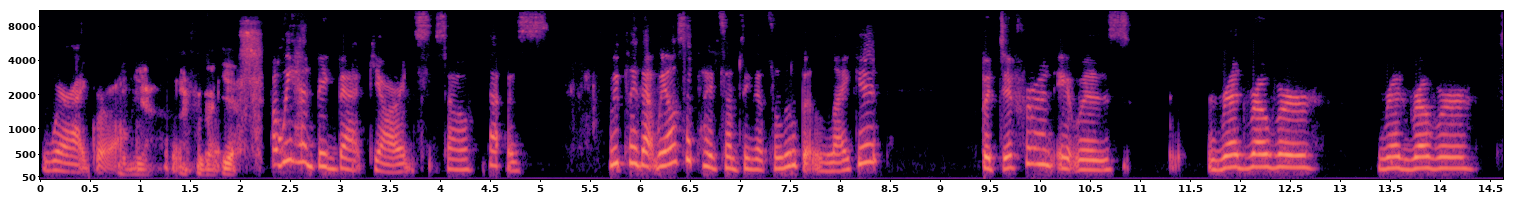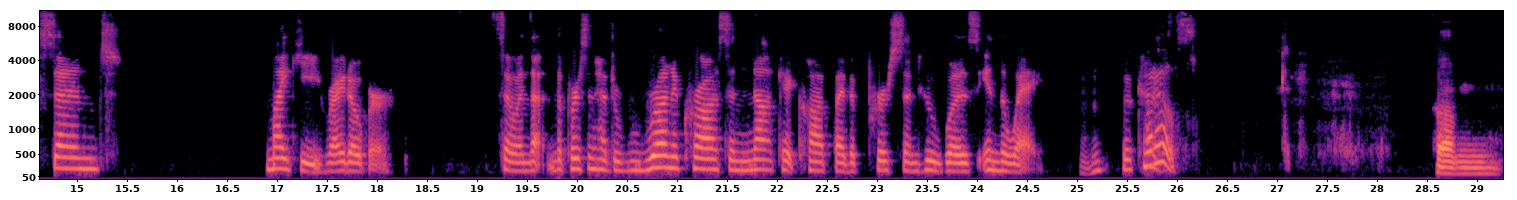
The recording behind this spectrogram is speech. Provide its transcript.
where I grew up. Oh, Yeah, I forgot. Yes. But we had big backyards, so that was we played that. We also played something that's a little bit like it, but different. It was Red Rover, Red Rover, send Mikey right over. So, and that the person had to run across and not get caught by the person who was in the way. Mm-hmm. So what else? Um,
